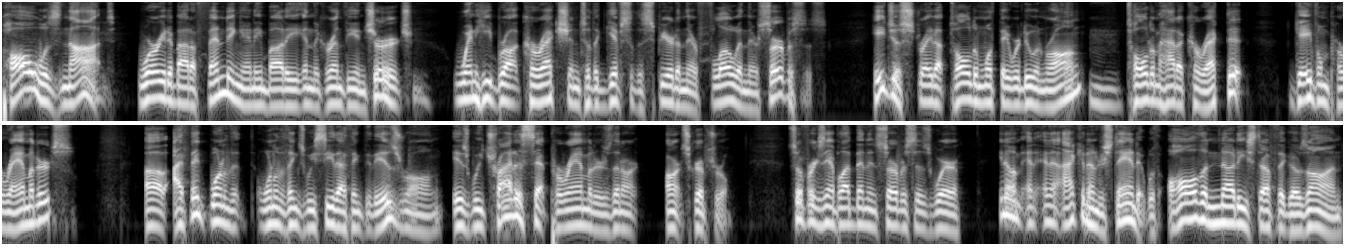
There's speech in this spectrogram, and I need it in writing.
Paul was not worried about offending anybody in the Corinthian church when he brought correction to the gifts of the Spirit and their flow in their services. He just straight up told them what they were doing wrong, Mhm. told them how to correct it, gave them parameters. Uh, I think one of the one of the things we see that I think that is wrong is we try to set parameters that aren't aren't scriptural. So, for example, I've been in services where you know, and, and I can understand it with all the nutty stuff that goes on.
